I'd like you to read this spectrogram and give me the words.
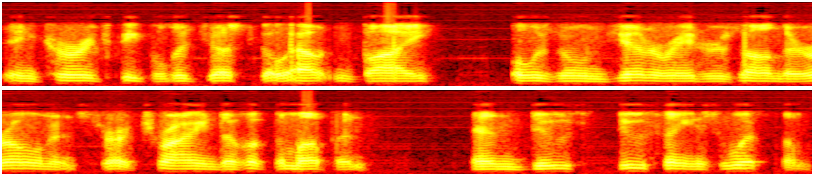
encourage people to just go out and buy ozone generators on their own and start trying to hook them up and and do do things with them.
